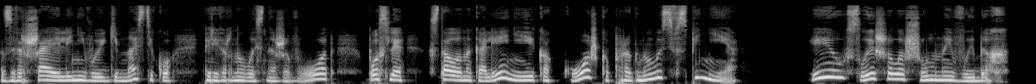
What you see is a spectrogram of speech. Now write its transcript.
Завершая ленивую гимнастику, перевернулась на живот, после стала на колени и, как кошка, прогнулась в спине. И услышала шумный выдох.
